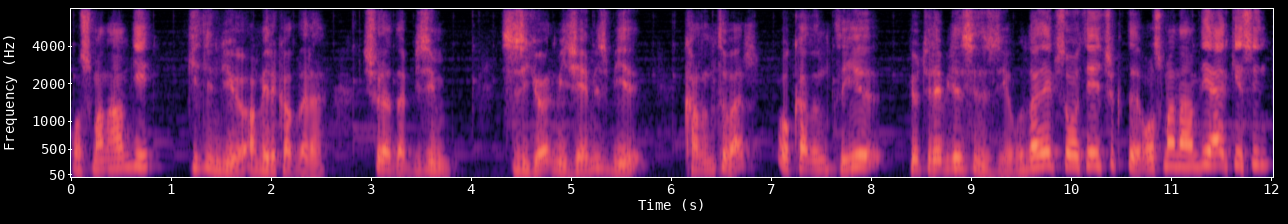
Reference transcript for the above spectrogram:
Osman Hamdi gidin diyor Amerikalılara. Şurada bizim sizi görmeyeceğimiz bir kalıntı var. O kalıntıyı götürebilirsiniz diyor. Bunların hepsi ortaya çıktı. Osman Hamdi herkesin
